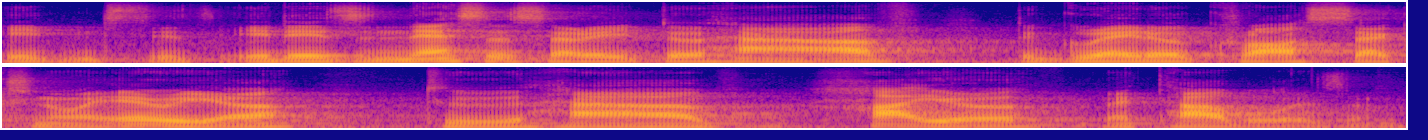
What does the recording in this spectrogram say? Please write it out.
it, it is necessary to have the greater cross-sectional area to have higher metabolism.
